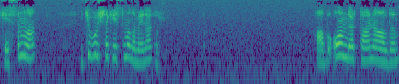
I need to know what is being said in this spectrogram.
Kestim lan. İki vuruşta kestim adamı helal olsun. Abi 14 tane aldım.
